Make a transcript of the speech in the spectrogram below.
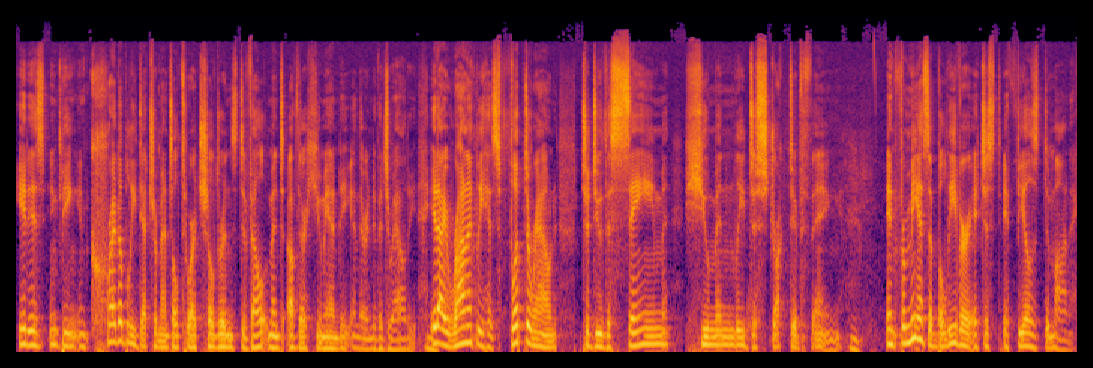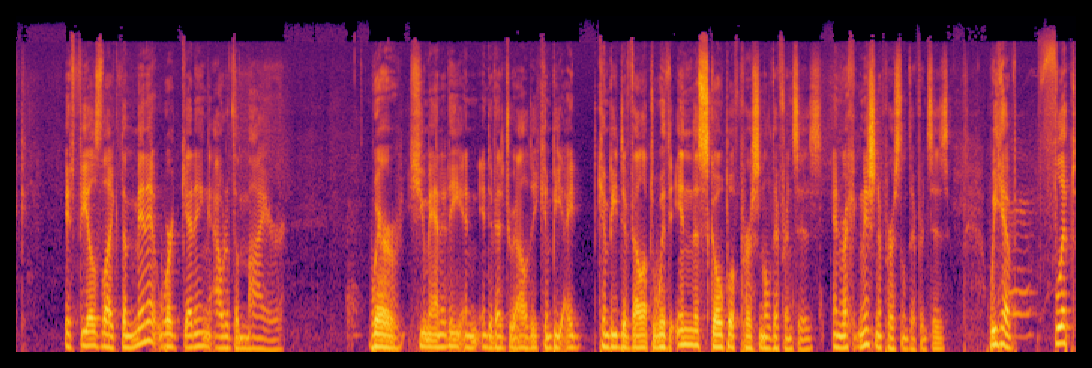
it is being incredibly detrimental to our children's development of their humanity and their individuality. It ironically has flipped around to do the same humanly destructive thing. And for me as a believer, it just it feels demonic. It feels like the minute we're getting out of the mire where humanity and individuality can be can be developed within the scope of personal differences and recognition of personal differences, we have flipped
